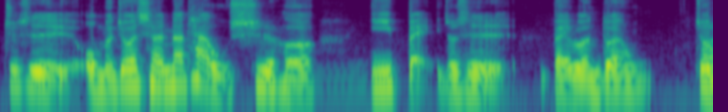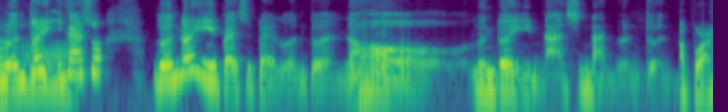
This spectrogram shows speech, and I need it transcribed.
就是我们就会称那泰晤士河以北就是北伦敦，就伦敦、哦应该说伦敦以北是北伦敦，然后伦敦以南是南伦敦。啊，不然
